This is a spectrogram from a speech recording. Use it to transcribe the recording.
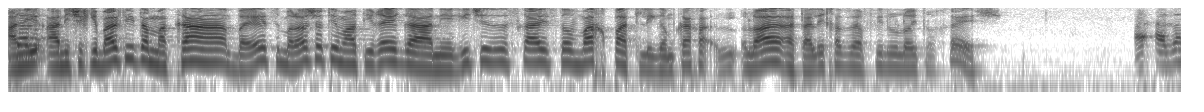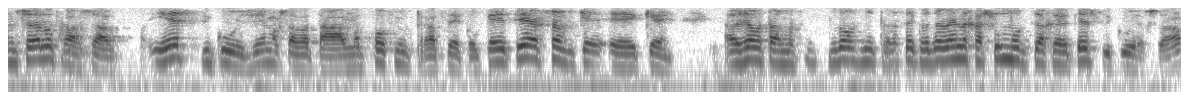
אני, שואל- אני שקיבלתי את המכה, בעצם לא ישבתי, אמרתי, רגע, אני אגיד Jesus Christ, מה אכפת לי? גם ככה, לא, התהליך הזה אפילו לא התרחש. אז אני שואל אותך עכשיו, יש סיכוי שאם עכשיו אתה על מטוס מתרסק, אוקיי? תהיה עכשיו, אה, כן. עכשיו אתה מטוס מתרסק וזה, ואין לך שום אופציה אחרת, יש סיכוי עכשיו,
